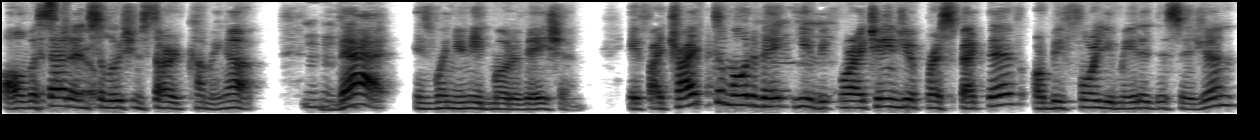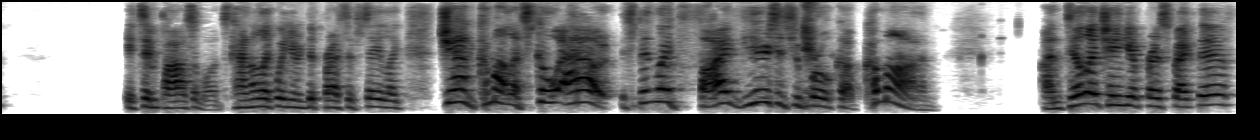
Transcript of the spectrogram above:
All of a That's sudden, true. solutions started coming up. Mm-hmm. That is when you need motivation. If I tried to motivate mm-hmm. you before I change your perspective or before you made a decision, it's impossible. It's kind of like when you're in depressive state, like, Jen, come on, let's go out. It's been like five years since you broke up. Come on. Until I change your perspective,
